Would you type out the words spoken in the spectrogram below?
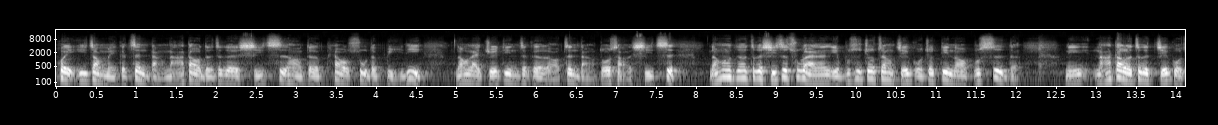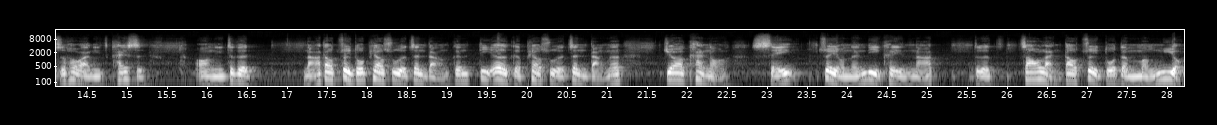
会依照每个政党拿到的这个席次哈的票数的比例，然后来决定这个哦政党有多少的席次。然后呢，这个席次出来呢，也不是就这样结果就定哦，不是的。你拿到了这个结果之后啊，你开始，哦，你这个拿到最多票数的政党跟第二个票数的政党呢，就要看哦，谁最有能力可以拿这个招揽到最多的盟友，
